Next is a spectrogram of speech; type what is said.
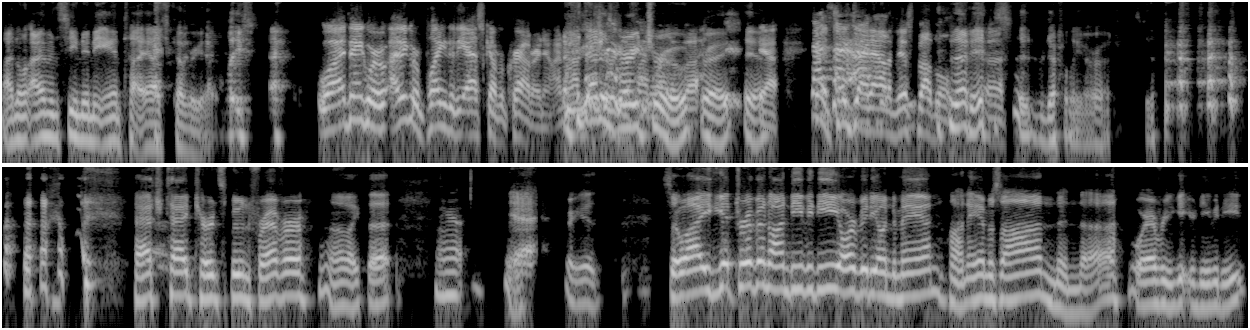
I don't. I haven't seen any anti ass cover yet. Well, I think we're I think we're playing to the ass cover crowd right now. I'm not that sure is very true. of, uh, right. Yeah. yeah. That's take our that out of this bubble. That is Uh, definitely all right. Hashtag turd spoon forever. I like that. Yeah. Yeah. Very good. So uh, you can get Driven on DVD or video on demand on Amazon and uh, wherever you get your DVDs.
